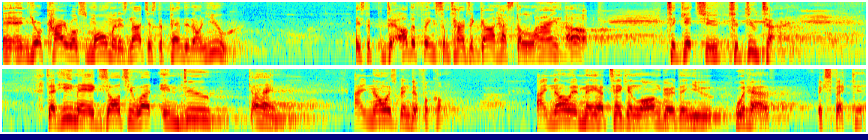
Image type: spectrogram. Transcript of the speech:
And, and your kairos moment is not just dependent on you. It's the, the other things sometimes that God has to line up to get you to due time. That he may exalt you what? In due time. I know it's been difficult. I know it may have taken longer than you would have expected.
